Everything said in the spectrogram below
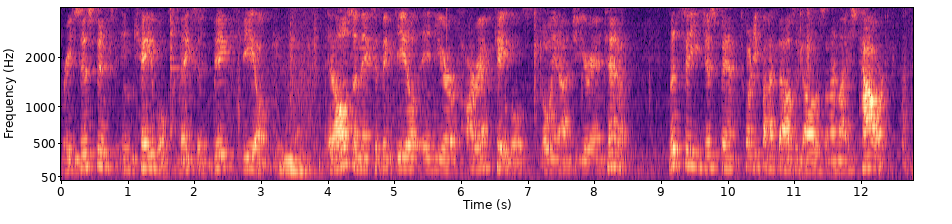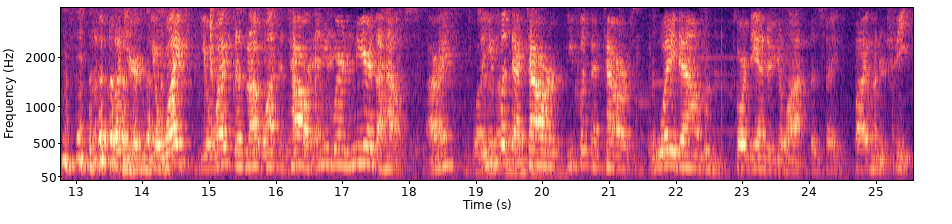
resistance in cables makes a big deal. It also makes a big deal in your RF cables going out to your antenna. Let's say you just spent twenty-five thousand dollars on a nice tower. But your, your wife, your wife does not want the tower anywhere near the house, all right? So you put that tower, you put that tower way down toward the end of your lot, let's say five hundred feet.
